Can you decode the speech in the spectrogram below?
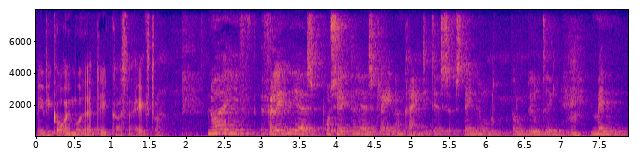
men vi går imod, at det ikke koster ekstra. Nu har I forlænget jeres projekter, jeres plan omkring de der sustainable building, mm. men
